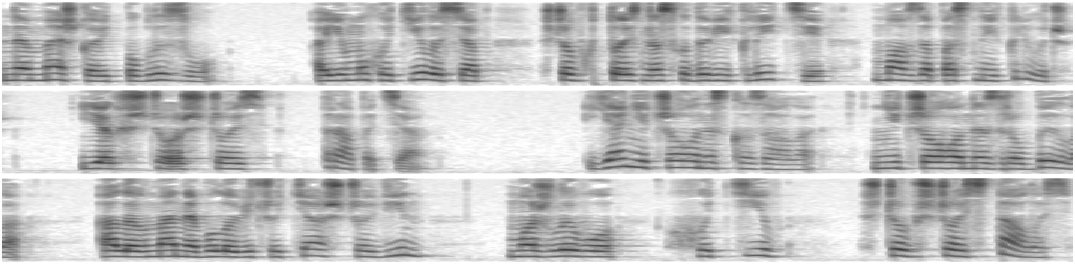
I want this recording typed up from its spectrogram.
не мешкають поблизу, а йому хотілося б, щоб хтось на сходовій клітці мав запасний ключ, якщо щось трапиться. Я нічого не сказала, нічого не зробила, але в мене було відчуття, що він, можливо, хотів, щоб щось сталося.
